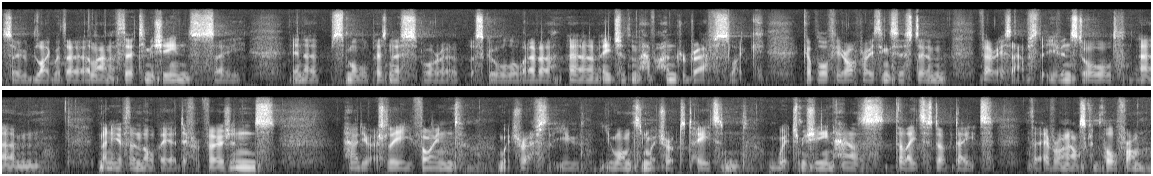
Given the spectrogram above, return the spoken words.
so like with a, a, LAN of 30 machines, say in a small business or a, a school or whatever, um, each of them have 100 refs, like a couple of your operating system, various apps that you've installed. Um, many of them will be at different versions. How do you actually find which refs that you, you want and which are up to date and which machine has the latest update that everyone else can pull from?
